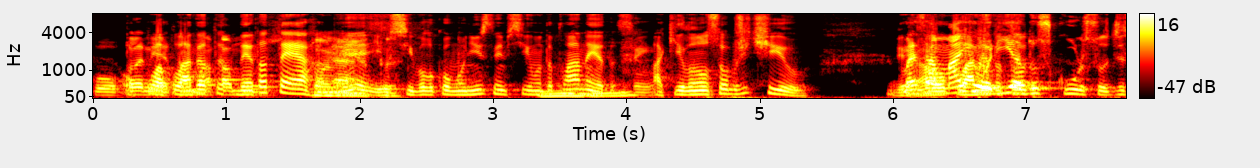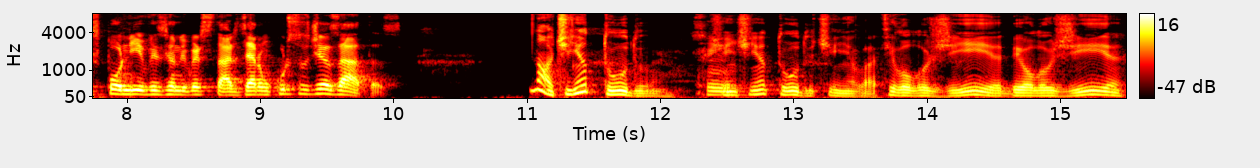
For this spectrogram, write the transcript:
o O planeta. o planeta mundi. Terra, né? Planeta. E o símbolo comunista em cima do planeta. Sim. Aquilo é o nosso objetivo. Mas a o maioria todo- dos cursos disponíveis em universidades eram cursos de exatas. Não, tinha tudo. Sim. Tinha, tinha tudo. Tinha lá filologia, biologia,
